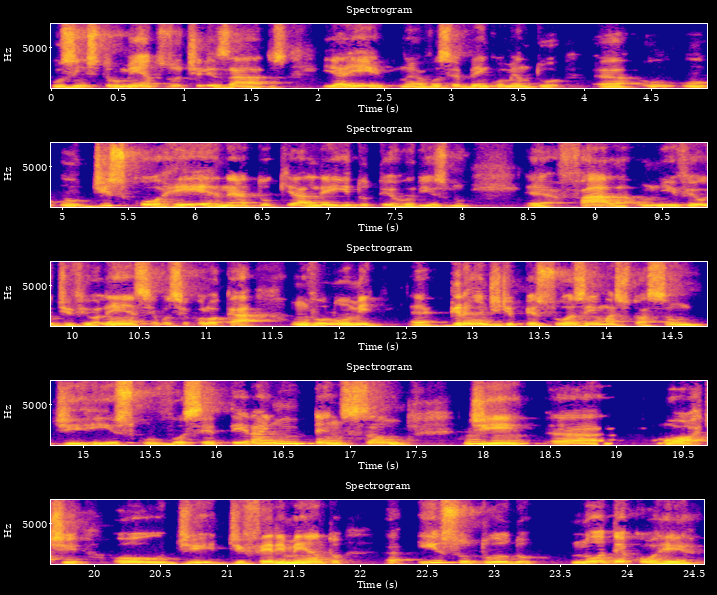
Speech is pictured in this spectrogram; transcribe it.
os instrumentos utilizados, e aí, né, você bem comentou, uh, o, o, o, discorrer né, do que a lei do terrorismo uh, fala, um nível de violência, você colocar um volume é, grande de pessoas em uma situação de risco, você ter a intenção de uhum. uh, morte ou de, de ferimento, uh, isso tudo no decorrer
